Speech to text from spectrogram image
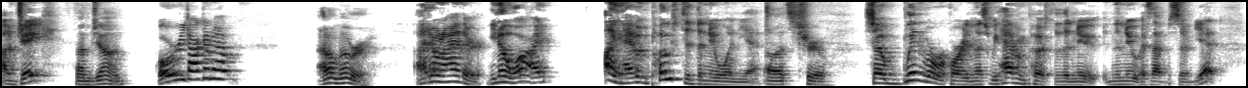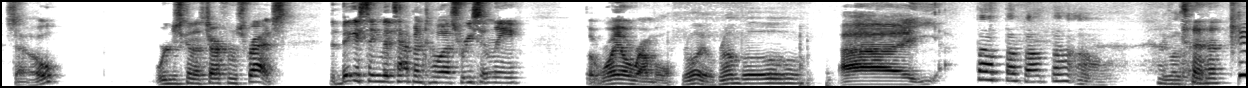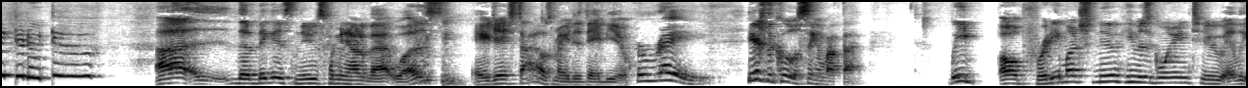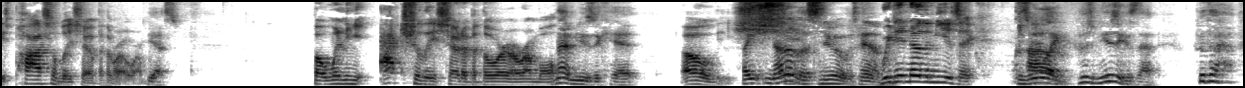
I'm Jake. I'm John. What were we talking about? I don't remember. I don't either. You know why? I haven't posted the new one yet. Oh, that's true. So when we're recording this, we haven't posted the new the newest episode yet. So we're just gonna start from scratch. The biggest thing that's happened to us recently, the Royal Rumble. Royal Rumble. Uh, yeah. Ba, ba, ba, ba. Oh. He wasn't. Do-do-do-do. Uh, the biggest news coming out of that was AJ Styles made his debut. Hooray! Here's the coolest thing about that. We all pretty much knew he was going to at least possibly show up at the Royal Rumble. Yes. But when he actually showed up at the Royal Rumble, That music hit. holy Like, shit. none of us knew it was him. We didn't know the music. Because we were um, like, whose music is that? Who the hell?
